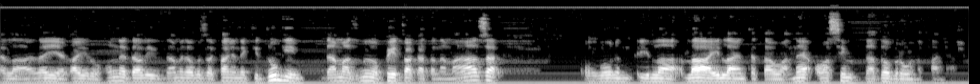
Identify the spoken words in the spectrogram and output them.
Hela, da je gajru hunne, da li nam je da klanja neki drugi namaz mimo pet vakata namaza, odgovorim ila, la ila entetavu, ne, osim da dobro klanjaš.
